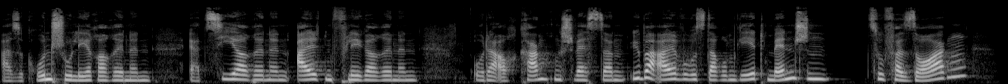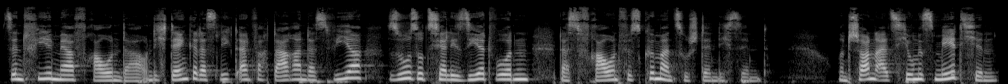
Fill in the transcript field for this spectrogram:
Also Grundschullehrerinnen, Erzieherinnen, Altenpflegerinnen oder auch Krankenschwestern, überall, wo es darum geht, Menschen zu versorgen, sind viel mehr Frauen da. Und ich denke, das liegt einfach daran, dass wir so sozialisiert wurden, dass Frauen fürs Kümmern zuständig sind. Und schon als junges Mädchen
